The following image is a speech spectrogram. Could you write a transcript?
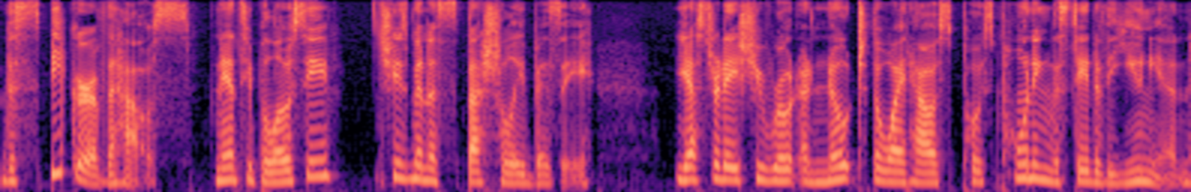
The Speaker of the House, Nancy Pelosi, she's been especially busy. Yesterday, she wrote a note to the White House postponing the State of the Union.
